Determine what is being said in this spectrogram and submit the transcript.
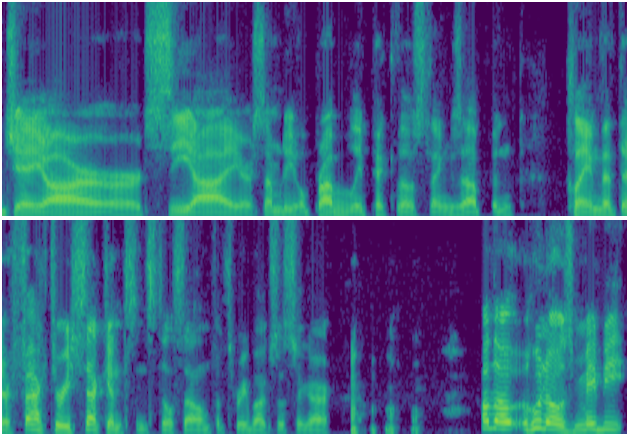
JR or CI or somebody who'll probably pick those things up and claim that they're factory seconds and still sell them for three bucks a cigar. Although, who knows? Maybe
